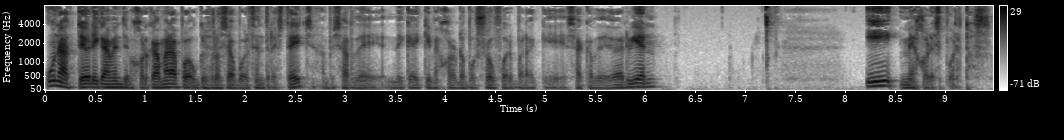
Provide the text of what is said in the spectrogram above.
una teóricamente mejor cámara, aunque solo sea por el Center Stage, a pesar de, de que hay que mejorarlo por software para que se acabe de ver bien y mejores puertos.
